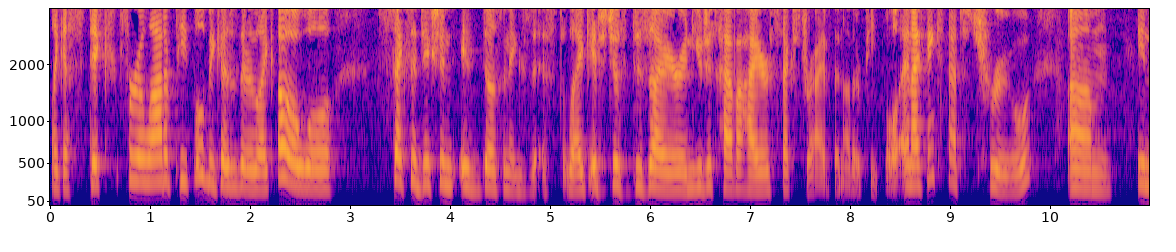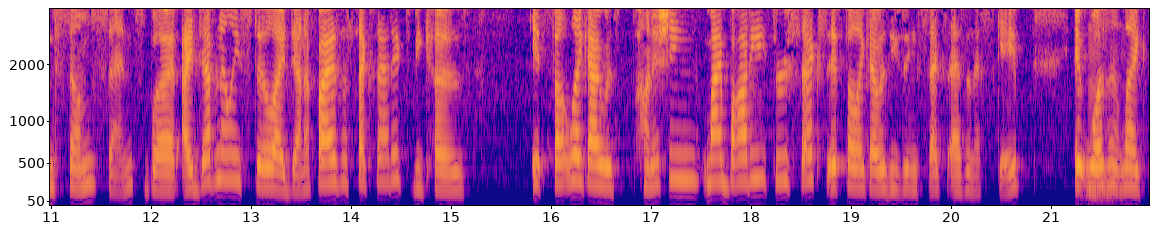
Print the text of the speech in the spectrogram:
like a stick for a lot of people because they're like oh well sex addiction is doesn't exist. Like it's just desire and you just have a higher sex drive than other people. And i think that's true um, in some sense, but I definitely still identify as a sex addict because it felt like I was punishing my body through sex. It felt like I was using sex as an escape. It wasn't like,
